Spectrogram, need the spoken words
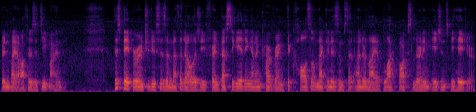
written by authors at DeepMind. This paper introduces a methodology for investigating and uncovering the causal mechanisms that underlie a black box learning agent's behavior.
